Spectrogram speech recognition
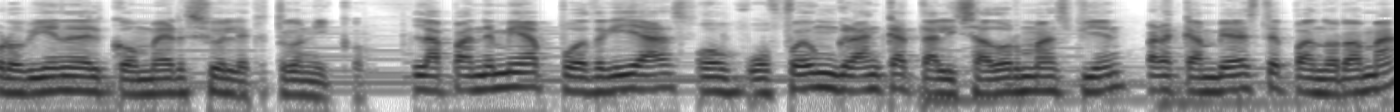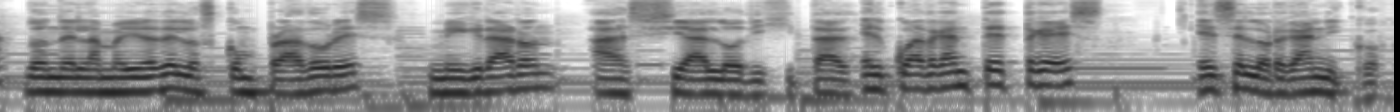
proviene del comercio electrónico. La pandemia podría o, fue un gran catalizador más bien para cambiar este panorama donde la mayoría de los compradores migraron hacia lo digital. El cuadrante 3 es el orgánico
